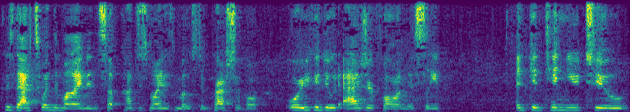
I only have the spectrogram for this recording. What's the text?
because that's when the mind and subconscious mind is most impressionable. Or you can do it as you're falling asleep and continue to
